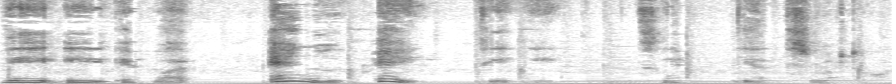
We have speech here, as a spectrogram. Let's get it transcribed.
d, e, f, i, n, a, t, e ですね。でやってしまう人が多い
